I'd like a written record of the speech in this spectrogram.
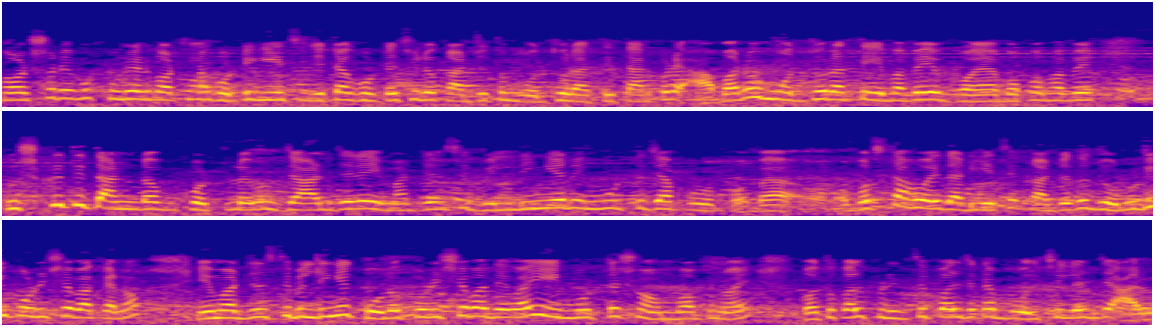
ধর্ষণ এবং খুনের ঘটনা ঘটে গিয়েছে, যেটা ঘটেছিল কার্যত মধ্যরাতে। তারপরে আবারও মধ্যরাতে এভাবে ভয়াবহভাবে দুষ্কৃতি তাণ্ডব ঘটলো এবং যার জেরে ইমার্জেন্সি বিল্ডিংয়ের এই মুহূর্তে যা অবস্থা হয়ে দাঁড়িয়েছে, কার্যত জরুরি পরিষেবা কেন? এমার্জেন্সি বিল্ডিংয়ে কোনো পরিষেবা দেওয়াই এই মুহূর্তে সম্ভব নয়। গতকাল প্রিন্সিপাল যেটা বলছিলেন যে আরও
